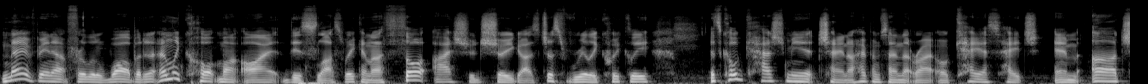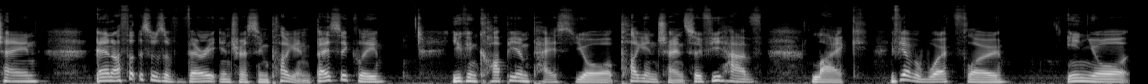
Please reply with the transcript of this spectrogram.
may have been out for a little while, but it only caught my eye this last week, and I thought I should show you guys just really quickly. It's called Kashmir Chain. I hope I'm saying that right, or KSHMR Chain. And I thought this was a very interesting plugin. Basically, you can copy and paste your plugin chain. So if you have like, if you have a workflow in your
